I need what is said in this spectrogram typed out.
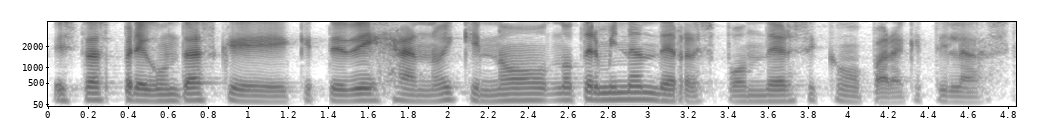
estas preguntas que, que te dejan, ¿no? Y que no, no terminan de responderse como para que te las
